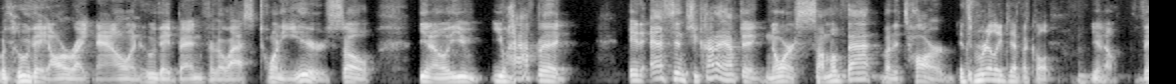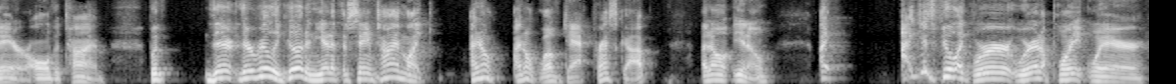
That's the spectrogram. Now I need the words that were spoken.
with who they are right now and who they've been for the last 20 years. So, you know, you you have to in essence, you kind of have to ignore some of that, but it's hard. It's really difficult. You know, there all the time. But they're they're really good. And yet at the same time, like I don't I don't love Dak Prescott. I don't, you know, I I just feel like we're we're at a point where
